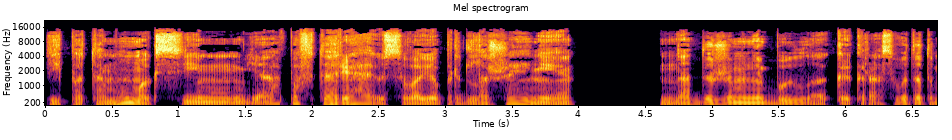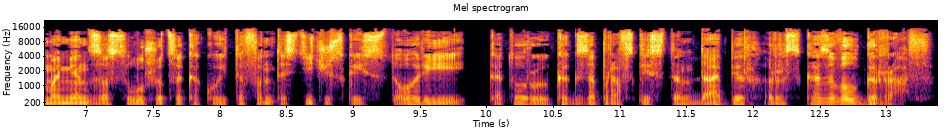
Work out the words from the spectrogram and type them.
И потому, Максим, я повторяю свое предложение. Надо же мне было как раз в этот момент заслушаться какой-то фантастической истории, которую, как заправский стендапер, рассказывал граф.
